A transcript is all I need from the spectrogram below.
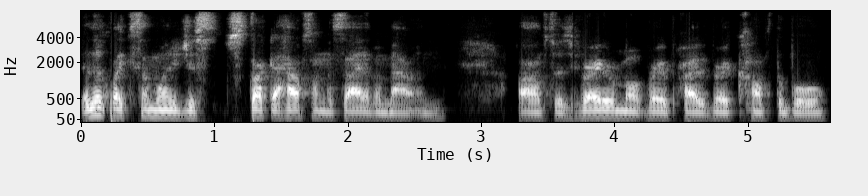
it looked like someone had just stuck a house on the side of a mountain. Um, so it's very remote, very private, very comfortable.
